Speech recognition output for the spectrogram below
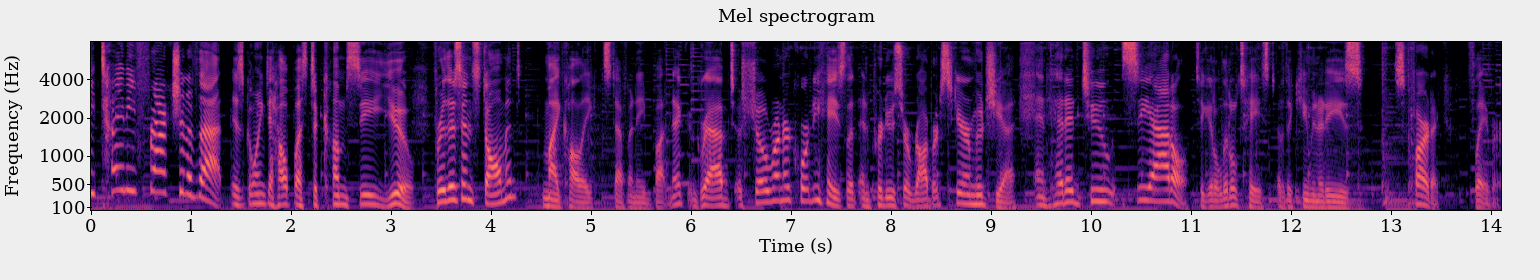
A tiny fraction of that is going to help us to come see you. For this installment, my colleague Stephanie Butnick grabbed showrunner Courtney Hazlett and producer Robert Scaramuccia and headed to Seattle to get a little taste of the community's Sephardic flavor.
